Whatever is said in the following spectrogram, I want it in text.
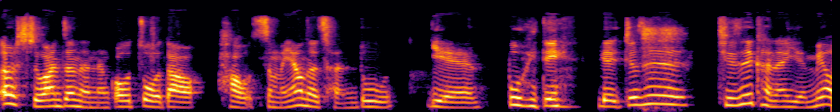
二十万真的能够做到好什么样的程度，也不一定。也就是其实可能也没有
